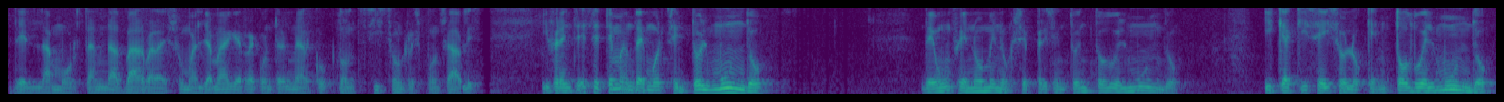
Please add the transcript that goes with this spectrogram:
de la mortandad bárbara de su mal llamada guerra contra el narco, donde sí son responsables. Y frente a este tema hay muertes en todo el mundo, de un fenómeno que se presentó en todo el mundo y que aquí se hizo lo que en todo el mundo,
